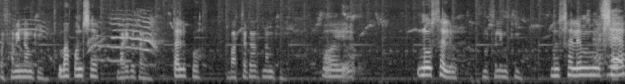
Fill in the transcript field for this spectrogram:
ওর স্বামীর নাম কি? বাপন শেখ। বাড়ি কোথায়? তালিপুর বাচ্চাটার নাম কি? ওই নূর সালিম। মুসলিম কি? নূর সালিম শেখ।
